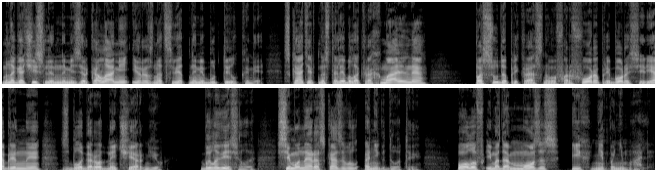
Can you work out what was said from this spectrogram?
многочисленными зеркалами и разноцветными бутылками. Скатерть на столе была крахмальная, посуда прекрасного фарфора, приборы серебряные с благородной чернью. Было весело. Симоне рассказывал анекдоты. Олаф и мадам Мозес их не понимали.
